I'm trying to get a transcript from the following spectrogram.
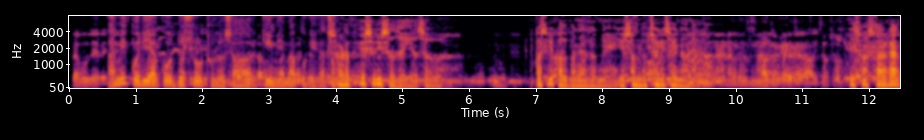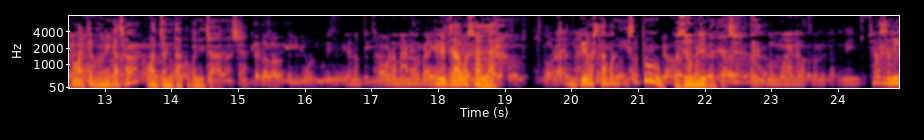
हामी कोरियाको दोस्रो ठुलो सहर किमेमा पुगेका छौँ। सडक यसरी सजाइएको छ अब। कसरी कल्पना गर्ने? यो सम्भव छ कि छैन? यसमा सरकारको मात्रै भूमिका छ वा जनताको पनि चाहना छ? यो जाब सल्लाह। व्यवस्थापन यस्तो गजबले गरेको छ। कसरी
